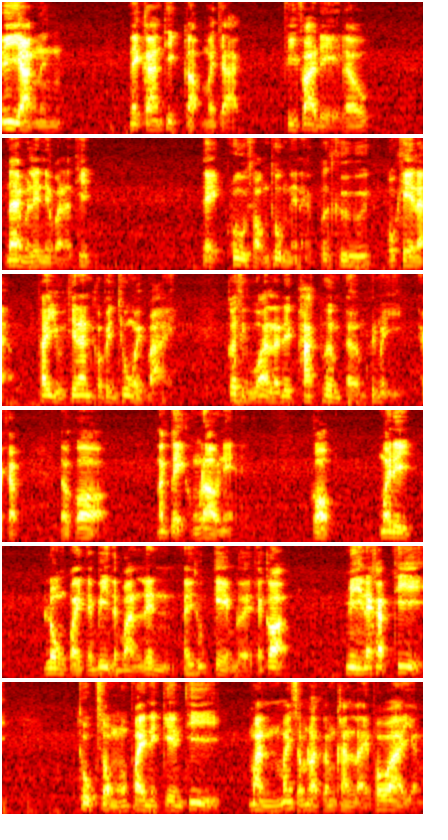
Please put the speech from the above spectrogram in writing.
ดีอย่างหนึ่งในการที่กลับมาจากฟีฟ่าเดย์แล้วได้มาเล่นในวันอาทิตย์ เตะครู่สองทุ่มเนี่ยนะครับก็คือโอเคแหละ ถ้าอยู่ที่นั่นก็เป็นช่วงบ่ายๆก็ถือว่าเราได้พักเพิ่มเติมขึ้นมาอีกนะครับ แล้วก็นักเตะของเราเนี่ย ก็ไม่ได้ ลงไปแต่บี้ตะบันเล่นในทุกเกมเลย แต่ก็มีนะครับที่ถูกส่งลงไปในเกมที่มันไม่สำหรับสำคัญอะไรเพราะว่าอย่าง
